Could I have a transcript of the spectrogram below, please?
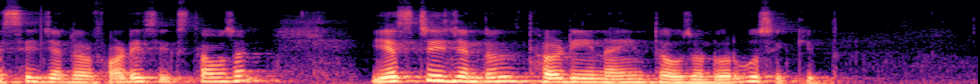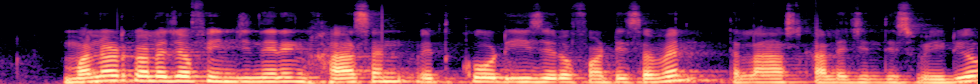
S C general forty six thousand S T general thirty nine ತೌಸಂಡ್ವರೆಗೂ ಸಿಕ್ಕಿತ್ತು. Malnad college of engineering Hassan with code E zero forty seven the last college in this video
